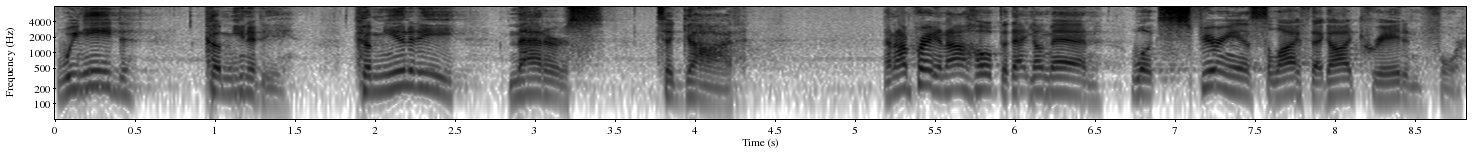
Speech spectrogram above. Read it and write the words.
We need community. Community matters to God. And I pray and I hope that that young man will experience the life that God created him for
